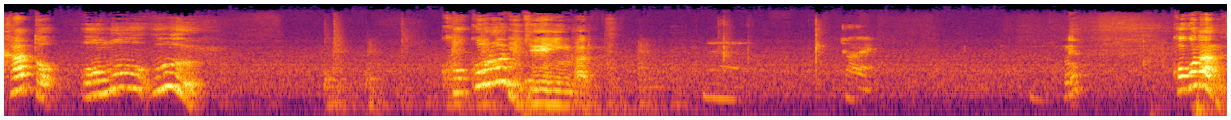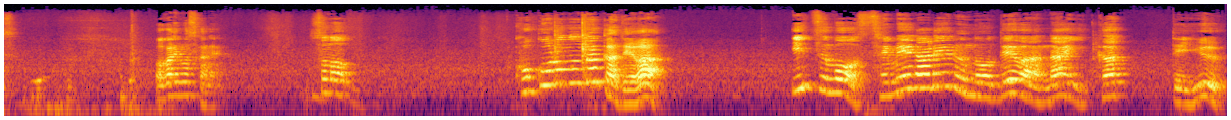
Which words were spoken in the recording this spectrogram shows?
かと思う心に原因があるんです。ね。ここなんです。わかりますかね。その心の中ではいつも責められるのではないかっていう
